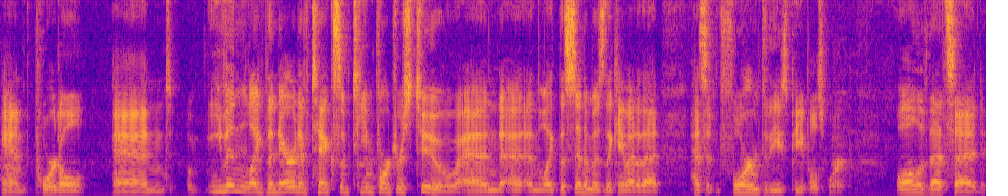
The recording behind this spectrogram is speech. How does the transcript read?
and Portal, and even like the narrative ticks of Team Fortress 2 and and like the cinemas that came out of that has informed these people's work. All of that said,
